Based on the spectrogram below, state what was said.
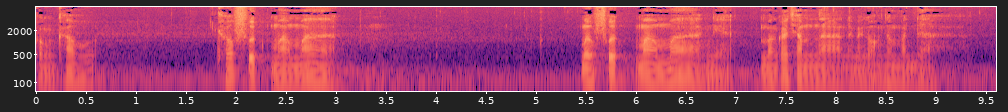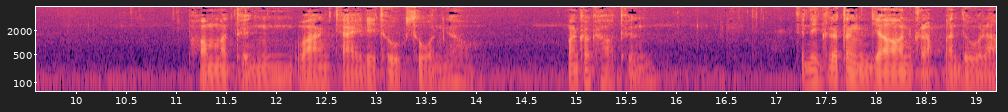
ของเขา เขาฝึกมามาก เมื่อฝึกมามากเนี่ย มันก็ชำนาญเป็นของธรรมดา พอมาถึงวางใจได้ถูกส่วนเขา มันก็เข้าถึง ทีนี้ก็ต้องย้อนกลับมาดูเรา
